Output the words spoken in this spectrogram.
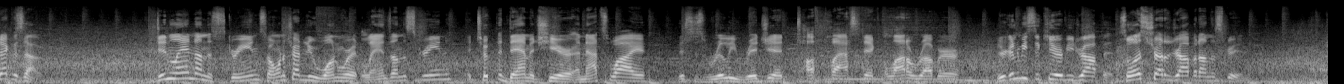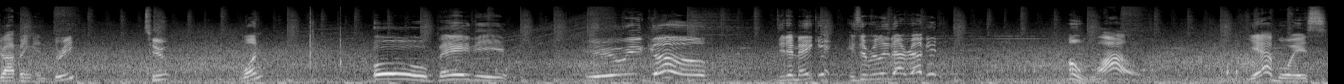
Check this out. Didn't land on the screen, so I wanna try to do one where it lands on the screen. It took the damage here, and that's why this is really rigid, tough plastic, a lot of rubber. You're gonna be secure if you drop it. So let's try to drop it on the screen. Dropping in three, two, one. Oh, baby. Here we go. Did it make it? Is it really that rugged? Oh, wow. Yeah, boys.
